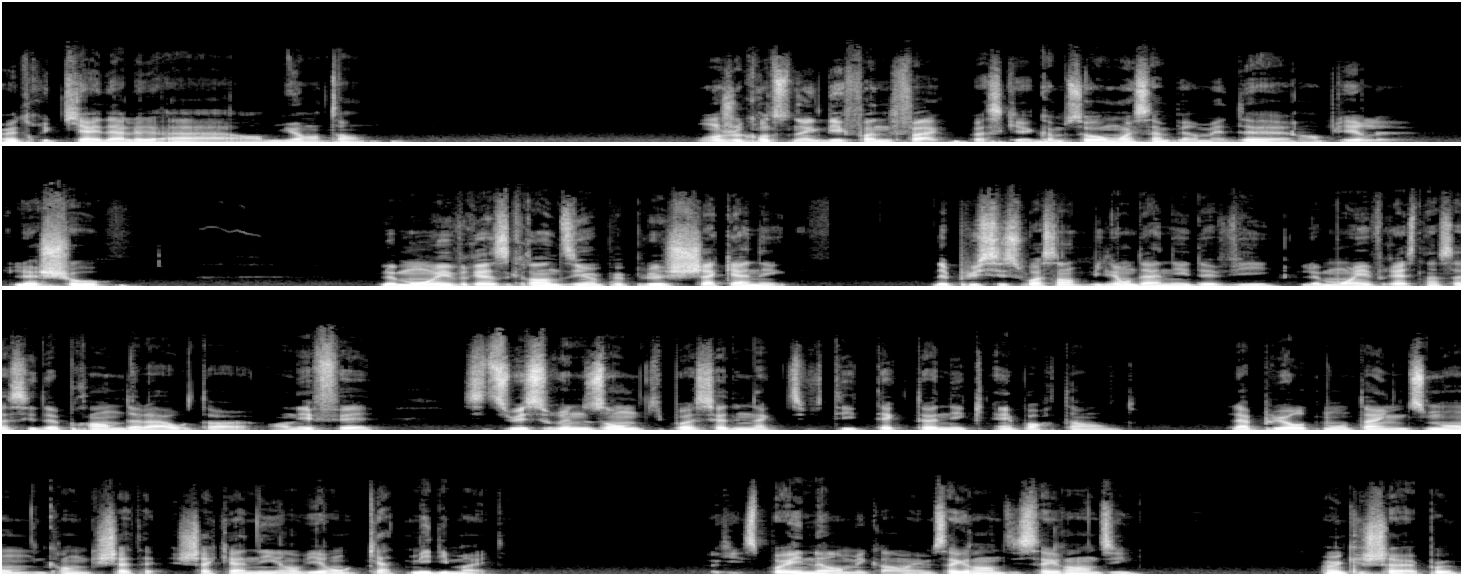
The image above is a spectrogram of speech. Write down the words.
un truc qui aide à, mieux entendre. Bon, je vais continuer avec des fun facts parce que comme ça au moins ça me permet de remplir le, le show. Le mont Everest grandit un peu plus chaque année. Depuis ses 60 millions d'années de vie, le mont Everest n'a cessé de prendre de la hauteur. En effet, situé sur une zone qui possède une activité tectonique importante, la plus haute montagne du monde gagne chaque, année environ 4 mm. Ok, c'est pas énorme, mais quand même, ça grandit, ça grandit. Un que je savais pas.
